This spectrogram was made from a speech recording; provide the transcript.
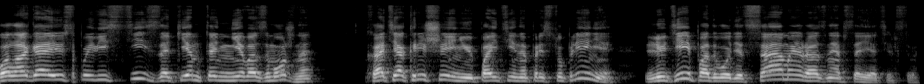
Полагаюсь, повестись за кем-то невозможно. Хотя к решению пойти на преступление людей подводят самые разные обстоятельства.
